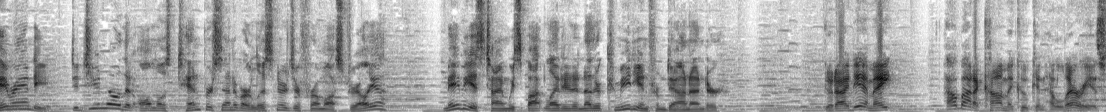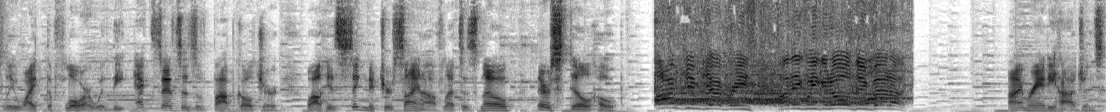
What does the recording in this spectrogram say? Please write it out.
Hey Randy, did you know that almost 10% of our listeners are from Australia? Maybe it's time we spotlighted another comedian from down under. Good idea, mate. How about a comic who can hilariously wipe the floor with the excesses of pop culture while his signature sign off lets us know there's still hope? I'm Jim Jefferies. I think we can all do better. I'm Randy Hodgins.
